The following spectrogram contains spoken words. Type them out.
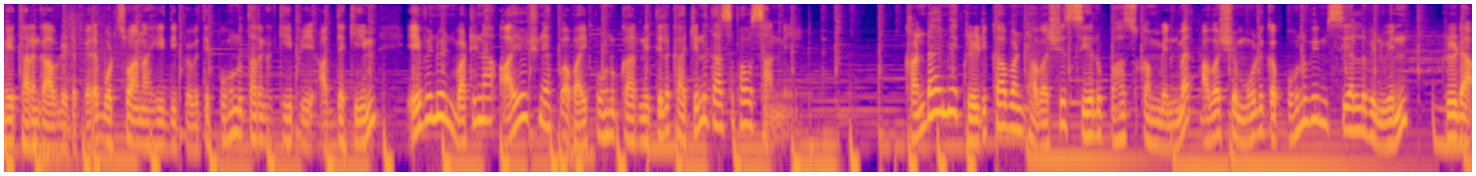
මේ තරඟාවලට පෙර බොට්ස්වානාහිදී පැවති පුහුණු තරඟ කිහිපේ අත්දැකීම් ඒ වෙනුවෙන් වටිනා ආයෝජනයක් බවයි පුහුණුකාරණය තිලකා ජනදාස පවසන්නේ. කණ්ඩායමේ ක්‍රීඩිකාවන්ට අවශ්‍ය සියලු පහසුකම් මෙන්ම අවශ්‍ය මූලික පුහුණුවීම් සියල්ල වෙනුවෙන් ක්‍රීඩා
